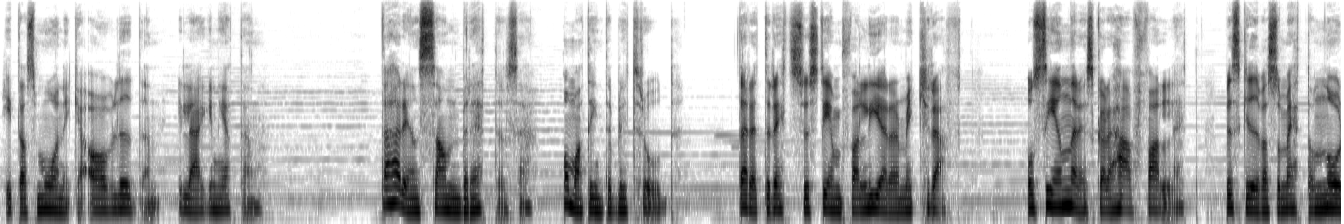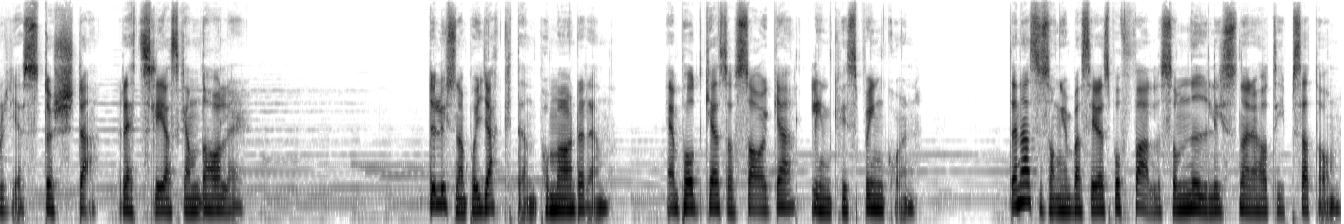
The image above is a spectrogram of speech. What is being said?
hittas Monica avliden i lägenheten. Det här är en sann berättelse om att inte bli trodd. Där ett rättssystem fallerar med kraft. Och senare ska det här fallet beskrivas som ett av Norges största rättsliga skandaler. Du lyssnar på Jakten på mördaren. En podcast av Saga Lindqvist Springhorn. Den här säsongen baseras på fall som ni lyssnare har tipsat om.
